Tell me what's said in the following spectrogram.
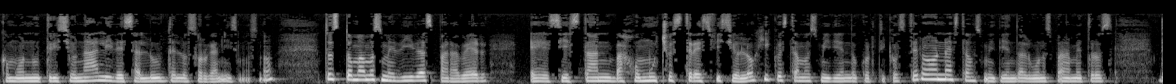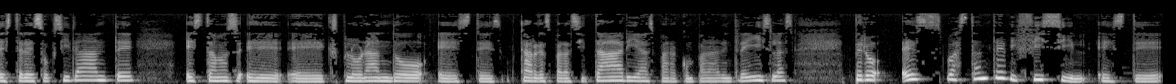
como nutricional y de salud de los organismos, ¿no? Entonces tomamos medidas para ver eh, si están bajo mucho estrés fisiológico, estamos midiendo corticosterona, estamos midiendo algunos parámetros de estrés oxidante, estamos eh, eh, explorando este, cargas parasitarias para comparar entre islas, pero es bastante difícil este,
